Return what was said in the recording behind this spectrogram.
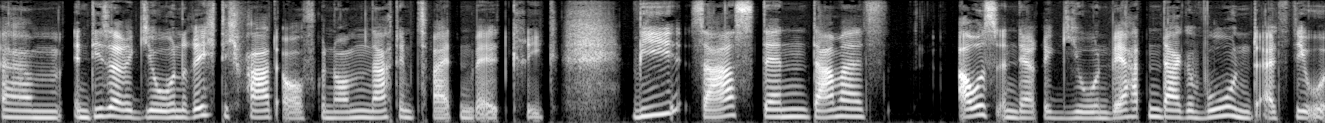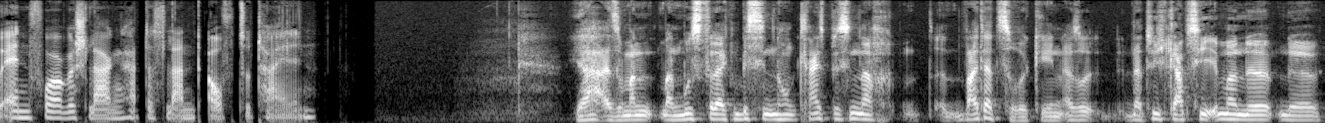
ähm, in dieser Region richtig Fahrt aufgenommen nach dem Zweiten Weltkrieg. Wie sah es denn damals aus in der Region? Wer hat denn da gewohnt, als die UN vorgeschlagen hat, das Land aufzuteilen? Ja, also man, man muss vielleicht ein bisschen noch ein kleines bisschen nach weiter zurückgehen. Also natürlich gab es hier immer eine, eine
